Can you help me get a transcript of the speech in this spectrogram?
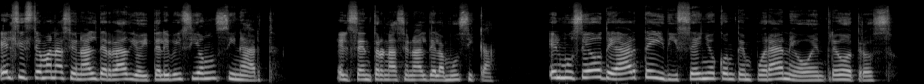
el Sistema Nacional de Radio y Televisión SINART, el Centro Nacional de la Música, el Museo de Arte y Diseño Contemporáneo, entre otros.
